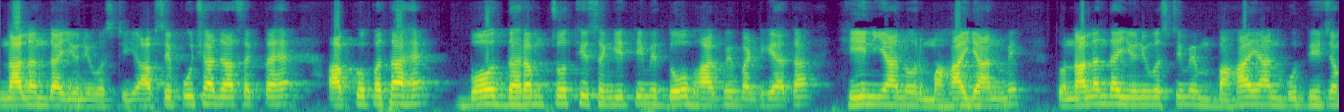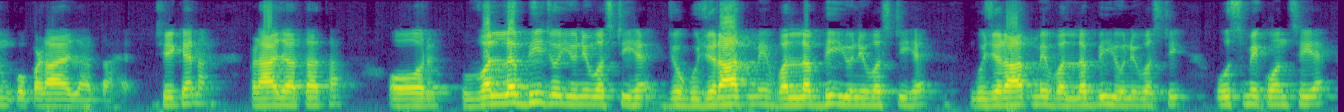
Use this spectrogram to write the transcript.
नालंदा यूनिवर्सिटी आपसे पूछा जा सकता है, आपको पता है, बौद्ध धर्म चौथी संगीति में दो भाग में बंट गया था हीनयान और महायान में। तो नालंदा यूनिवर्सिटी में महायान बुद्धिज्म को पढ़ाया जाता है। ठीक है ना? पढ़ाया जाता था। और वल्लभी जो यूनिवर्सिटी है, जो गुजरात में वल्लभी यूनिवर्सिटी है, गुजरात में वल्लभी यूनिवर्सिटी, उसमें कौन सी है?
